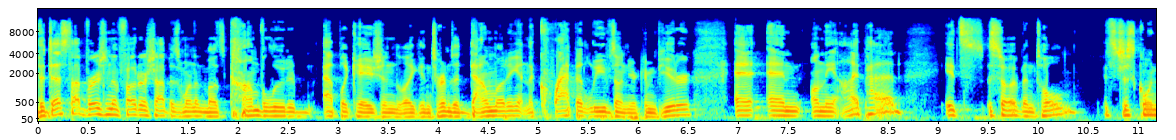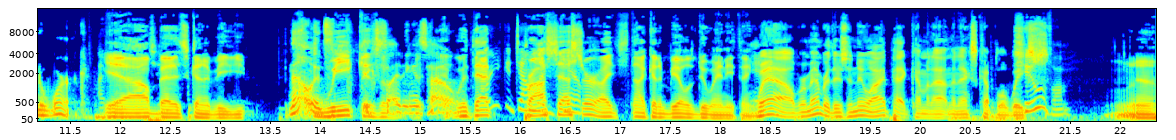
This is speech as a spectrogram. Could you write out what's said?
the desktop version of Photoshop is one of the most convoluted applications, like in terms of downloading it and the crap it leaves on your computer. And, and on the iPad, it's so I've been told it's just going to work. Yeah, I'll bet it's going to be No, it's weak. as a- exciting as hell. With that Or you could download processor, I- it's not going to be able to do anything. Well, remember, there's a new iPad coming out in the next couple of weeks. Two of them. Yeah.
